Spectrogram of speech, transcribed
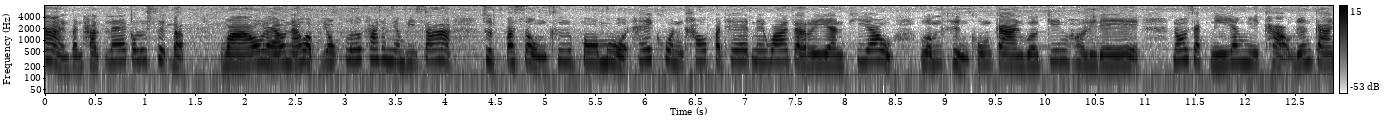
อ่านบรรทัดแรกก็รู้สึกแบบ ว้าวแล้วนะแบบยกเลิกค่าธรรมเนียมวีซ่า จุดประสงค์คือโปรโมทให้คนเข้าประเทศไม่ว่าจะเรียนเที่ยวรวมถึงโครงการ working holiday นอกจากนี้ยังมีข่าวเรื่องการ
